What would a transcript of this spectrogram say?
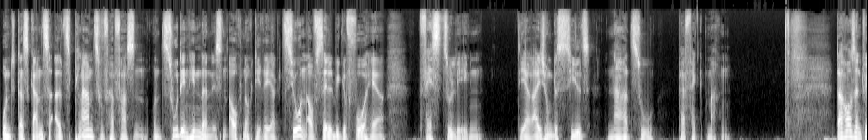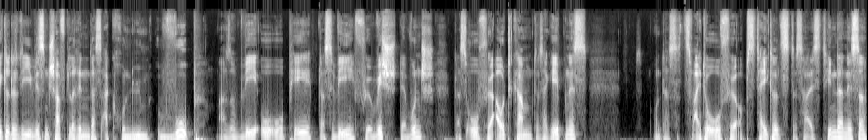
Und das Ganze als Plan zu verfassen und zu den Hindernissen auch noch die Reaktion auf selbige vorher festzulegen. die Erreichung des Ziels nahezu perfekt machen. Daraus entwickelte die Wissenschaftlerin das Akronym WOOP, also W-O-O-P, das W für Wish, der Wunsch, das O für Outcome, das Ergebnis und das zweite O für Obstacles, das heißt Hindernisse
